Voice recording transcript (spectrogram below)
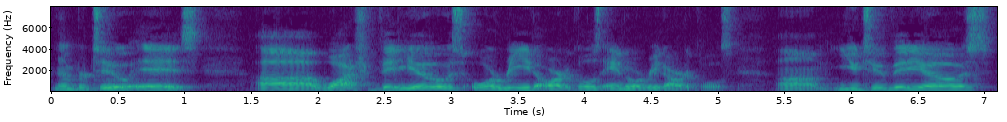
Number two is uh, watch videos or read articles and or read articles um, YouTube videos,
